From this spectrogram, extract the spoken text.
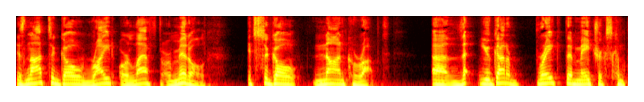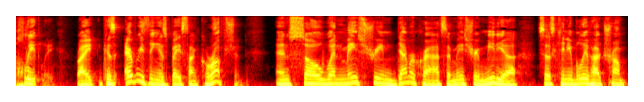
is not to go right or left or middle. It's to go non-corrupt. Uh, that you got to break the matrix completely, right? Because everything is based on corruption. And so when mainstream Democrats and mainstream media says, "Can you believe how Trump,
